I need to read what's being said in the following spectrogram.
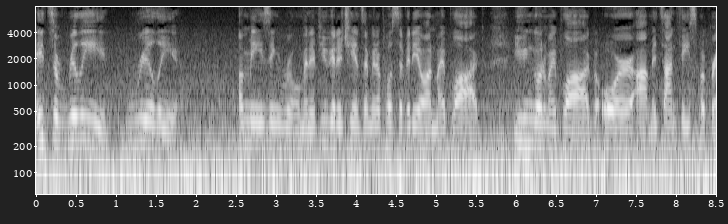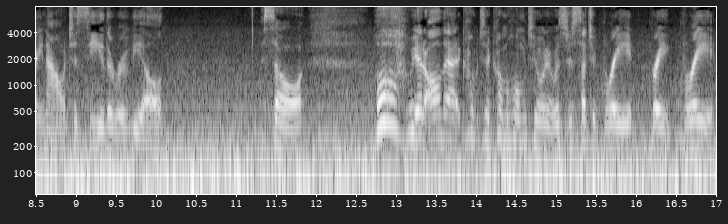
it's a really, really amazing room. And if you get a chance, I'm going to post a video on my blog. You can go to my blog or um, it's on Facebook right now to see the reveal. So, oh, we had all that come, to come home to, and it was just such a great, great, great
